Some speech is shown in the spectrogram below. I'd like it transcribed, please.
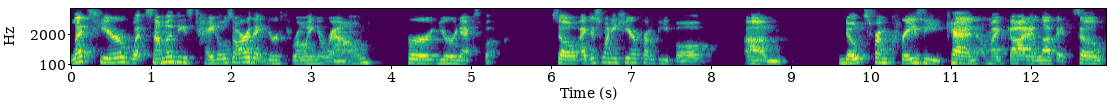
let's hear what some of these titles are that you're throwing around for your next book. So I just want to hear from people. Um, notes from Crazy Ken. Oh my God, I love it. So,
